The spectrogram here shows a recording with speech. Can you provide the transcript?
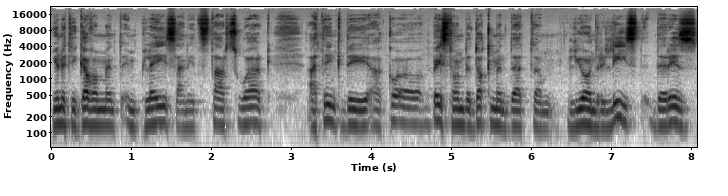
unity government in place and it starts work, I think the uh, co- based on the document that um, Leon released, there is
